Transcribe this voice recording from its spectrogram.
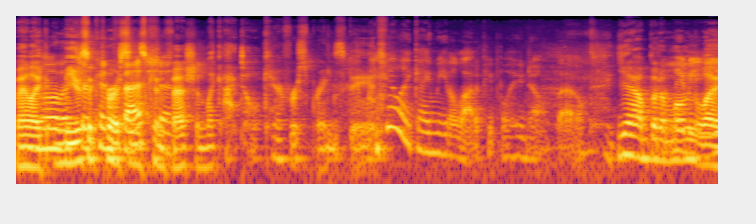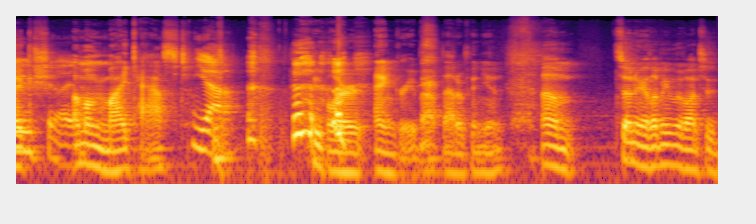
my like Oh, that's your music person's confession. confession. Like I don't care for Springsteen. I feel like I meet a lot of people who don't though. Yeah, but among maybe you like should. among my cast, Yeah. people are angry about that opinion. Um, so anyway, let me move on to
